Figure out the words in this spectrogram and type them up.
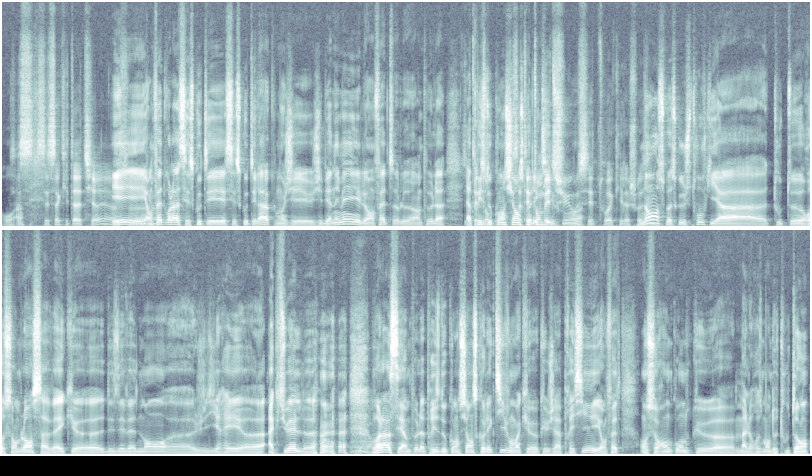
gros. hein. C'est ça qui t'a attiré euh, Et en fait, voilà, c'est ce côté, c'est ce côté-là que moi j'ai j'ai bien aimé. Le, en fait, le, un peu la, prise de conscience t'est tombé collective. dessus ou c'est toi qui l'as choisi? Non, c'est parce que je trouve qu'il y a toute ressemblance avec euh, des événements, euh, je dirais, euh, actuels. voilà, c'est un peu la prise de conscience collective, moi, que, que j'ai apprécié. Et en fait, on se rend compte que, malheureusement, de tout temps,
